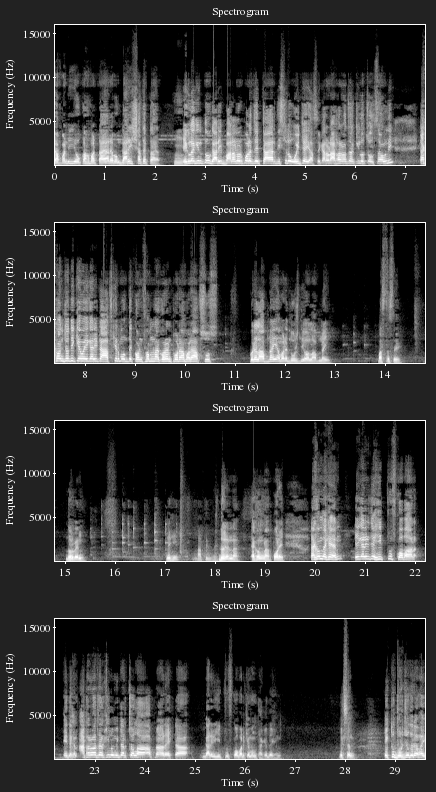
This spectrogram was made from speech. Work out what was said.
জাপানি ইয়োকাহামা টায়ার এবং গাড়ির সাথে টায়ার এগুলা কিন্তু গাড়ি বানানোর পরে যে টায়ার দিছিল ওইটাই আছে। কারণ আঠারো হাজার কিলো চলছে অনলি এখন যদি কেউ এই গাড়িটা আজকের মধ্যে কনফার্ম না করেন পরে আমার আফসোস করে লাভ নাই আমার দোষ দিয়েও লাভ নাই। বাঁচতেছে? ধরবেন? দেখি। ধরেন না এখন না পরে। এখন দেখেন এই গাড়ির যে হিটপ্রুফ কভার এই দেখেন আঠারো হাজার কিলোমিটার চলা আপনার একটা গাড়ির হিটপ্রুফ কভার কেমন থাকে দেখেন? দেখছেন? একটু ধৈর্য ধরে ভাই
